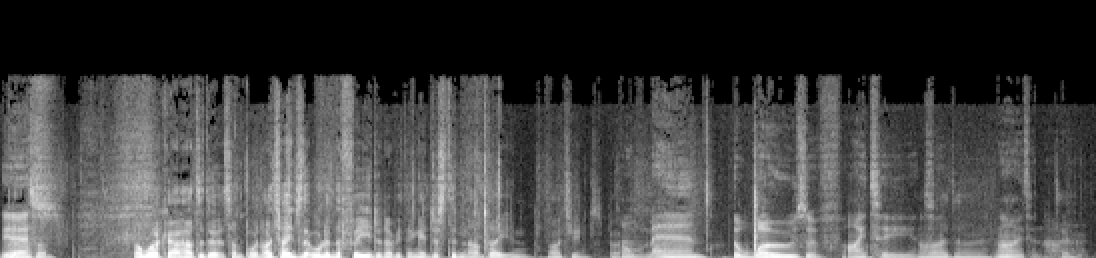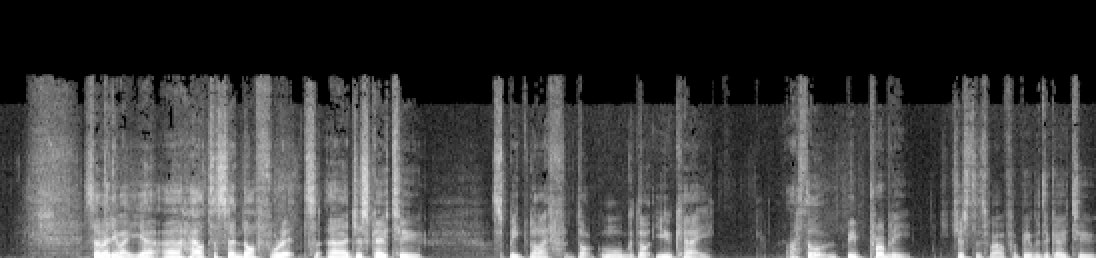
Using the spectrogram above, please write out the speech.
yes. But, um, I'll work out how to do it at some point. I changed it all in the feed and everything. It just didn't update in iTunes. But oh man, the woes of IT. And I don't know. I don't know. So anyway, yeah, uh, how to send off for it? Uh, just go to speaklife.org.uk. I thought it'd be probably just as well for people to go to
